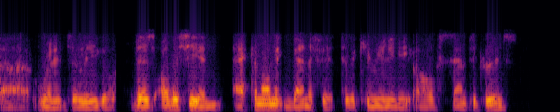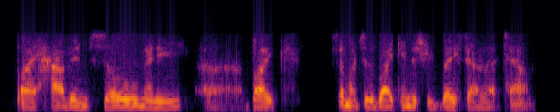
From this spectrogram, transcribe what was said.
uh, when it's illegal. There's obviously an economic benefit to the community of Santa Cruz by having so many uh, bike, so much of the bike industry based out of that town.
